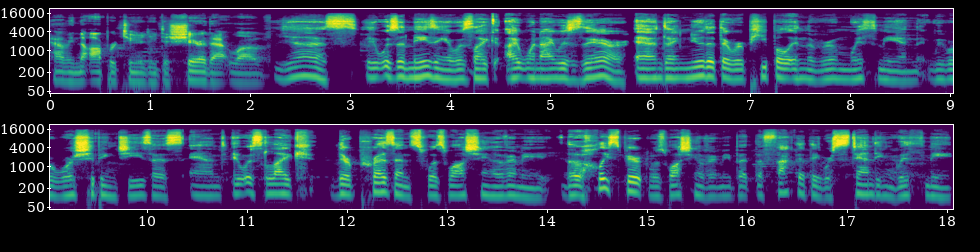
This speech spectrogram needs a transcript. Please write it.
Having the opportunity to share that love. Yes, it was amazing. It was like I when I was there and I knew that there were people in the room with me and we were worshiping Jesus and it was like their presence was washing over me. The Holy Spirit was washing over me, but the fact that they were standing with me,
